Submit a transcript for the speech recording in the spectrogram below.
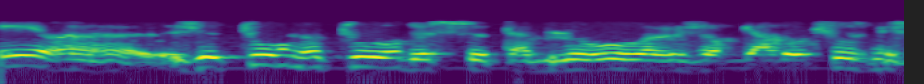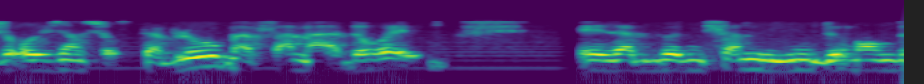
Et euh, je tourne autour de ce tableau, euh, je regarde autre chose, mais je reviens sur ce tableau. Ma femme a adoré. Et la bonne femme nous demande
